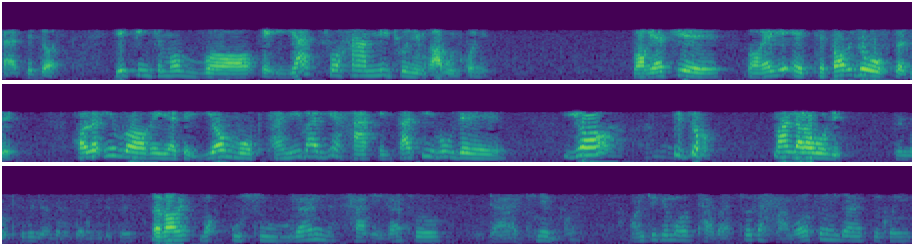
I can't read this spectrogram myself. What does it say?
کرده داریم. یکی اینکه ما واقعیت رو هم می‌تونیم قبول کنیم. واقعیت چیه؟ واقعیت یه اتفاقی که افتاده. حالا این واقعیت یا مبتنی بر یه حقیقتی بوده یا من در آوردی. به نکته بگم به نظرم می‌رسه. ما اصولا حقیقت رو درک نمی کنیم آنچه که ما توسط حواسمون درک می‌کنیم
